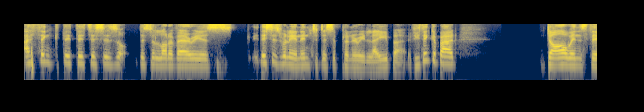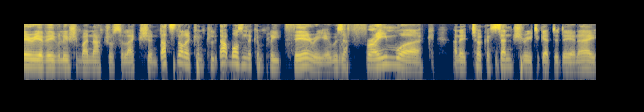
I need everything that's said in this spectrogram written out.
I think that this, this is there's a lot of areas. This is really an interdisciplinary labor. If you think about Darwin's theory of evolution by natural selection. That's not a complete. That wasn't a complete theory. It was a framework, and it took a century to get to DNA.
